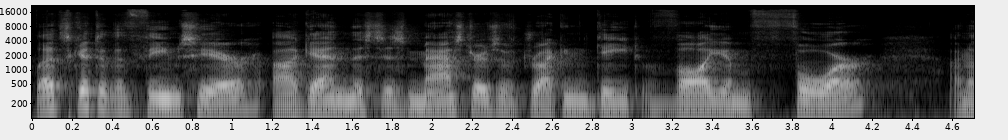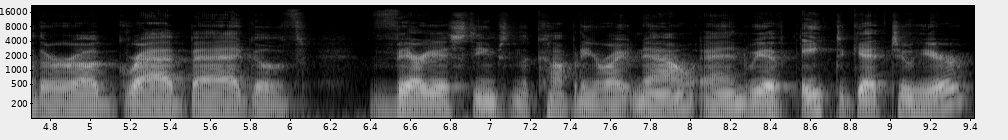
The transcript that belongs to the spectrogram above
let's get to the themes here. Again, this is Masters of Dragon Gate Volume 4, another uh, grab bag of various themes in the company right now, and we have eight to get to here.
